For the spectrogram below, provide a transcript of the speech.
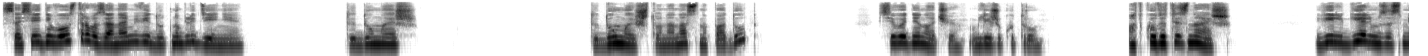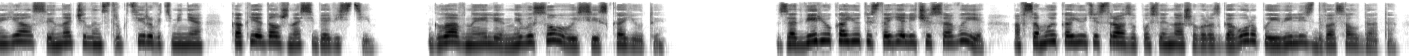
С соседнего острова за нами ведут наблюдение. Ты думаешь... Ты думаешь, что на нас нападут? Сегодня ночью, ближе к утру. Откуда ты знаешь? Вильгельм засмеялся и начал инструктировать меня, как я должна себя вести. Главное, Элен, не высовывайся из каюты. За дверью каюты стояли часовые, а в самой каюте сразу после нашего разговора появились два солдата —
